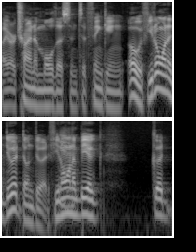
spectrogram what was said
like are trying to mold us into thinking oh if you don't want to do it don't do it if you don't Yeah. want to be a good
